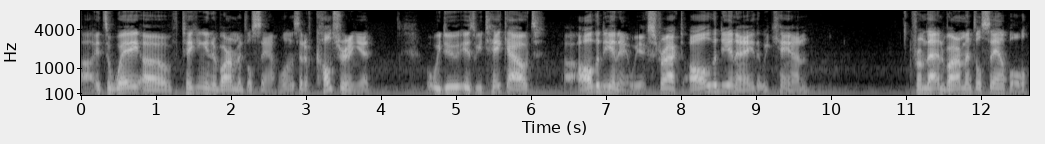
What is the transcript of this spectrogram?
uh, it's a way of taking an environmental sample, and instead of culturing it, what we do is we take out uh, all the DNA. We extract all the DNA that we can from that environmental sample,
